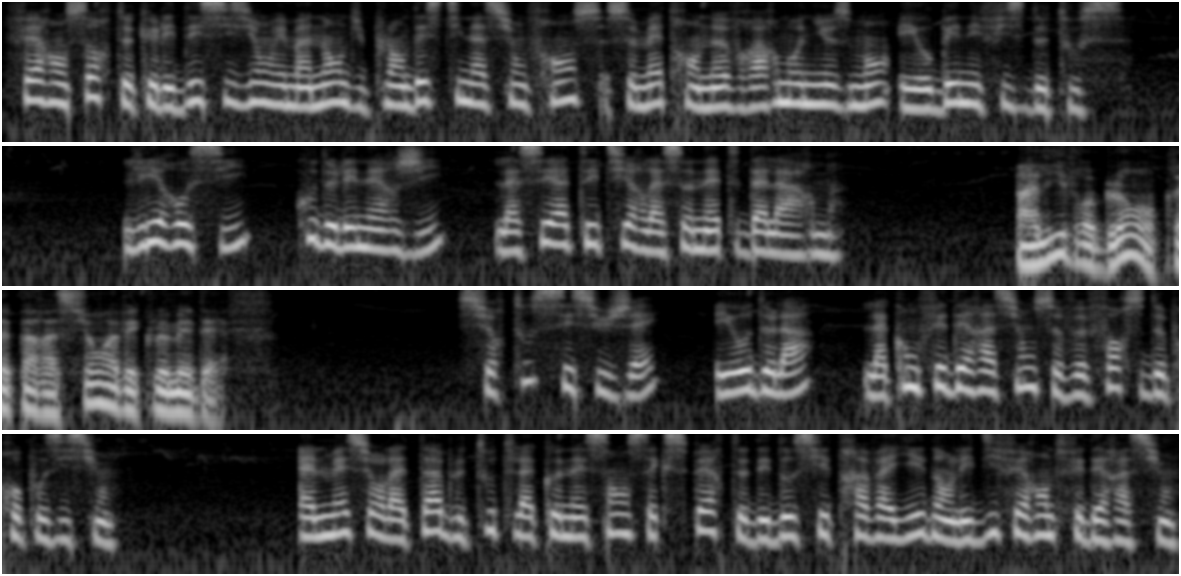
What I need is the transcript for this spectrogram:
faire en sorte que les décisions émanant du plan Destination France se mettent en œuvre harmonieusement et au bénéfice de tous. Lire aussi, Coût de l'énergie, la CAT tire la sonnette d'alarme. Un livre blanc en préparation avec le MEDEF. Sur tous ces sujets, et au-delà, la Confédération se veut force de proposition. Elle met sur la table toute la connaissance experte des dossiers travaillés dans les différentes fédérations.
